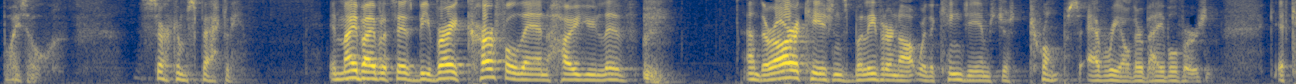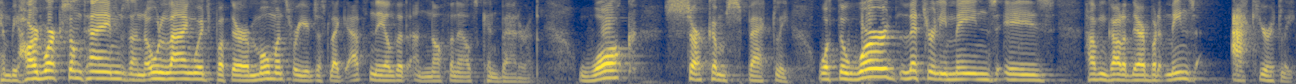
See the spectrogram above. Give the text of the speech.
Boys, oh, circumspectly. In my Bible, it says, Be very careful then how you live. and there are occasions, believe it or not, where the King James just trumps every other Bible version. It can be hard work sometimes and old language, but there are moments where you're just like, that's nailed it and nothing else can better it. Walk circumspectly. What the word literally means is, haven't got it there, but it means accurately.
